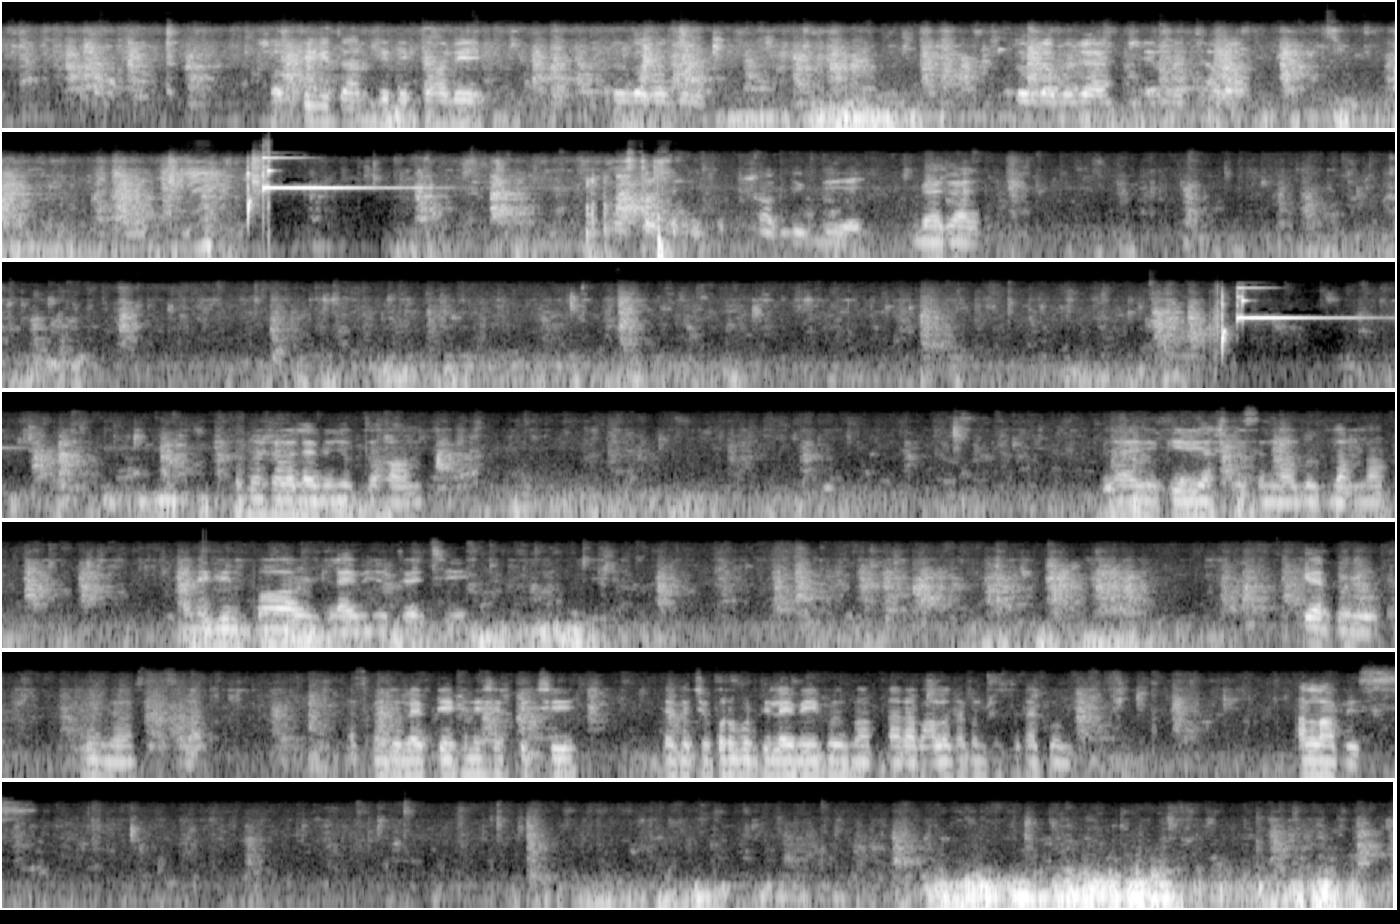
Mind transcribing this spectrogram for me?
সব দিকে তো আর কি দেখতে হবে দুর্গা পুজো দুর্গা পূজা এর মধ্যে আবার। সব দিক দিয়ে ভেজাল। সবাই লাইভে যুক্ত হন। লাইভে কেউই আসতেছেন না, বুঝলাম না। অনেকদিন পর লাইভে যুক্ত হয়েছি। কি করে বুঝতে পারতেছি না। আজকে আমাদের লাইভটা এখানে শেষ করছি। দেখা হচ্ছে পরবর্তী লাইভে এই পর্যন্ত। আপনারা ভালো থাকুন, সুস্থ থাকুন। আল্লাহ হাফিজ।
